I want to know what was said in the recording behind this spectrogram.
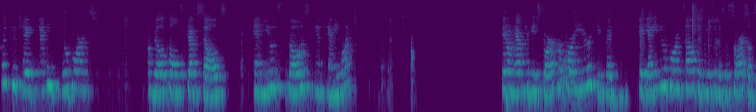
could you take any newborn's umbilical stem cells and use those in anyone. They don't have to be stored for 40 years. You could take any newborn cells and use it as a source of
